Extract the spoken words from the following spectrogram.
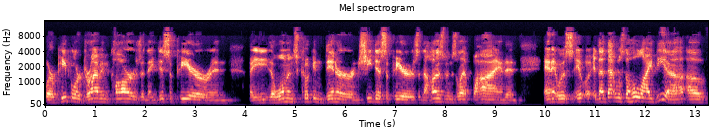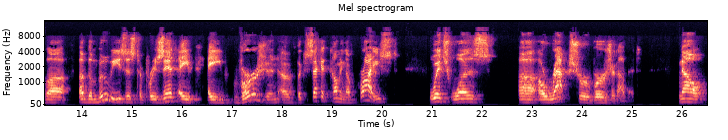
where people are driving cars and they disappear and the woman's cooking dinner and she disappears and the husband's left behind and and it was it that that was the whole idea of uh, of the movies is to present a a version of the second coming of Christ, which was uh, a rapture version of it. Now,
